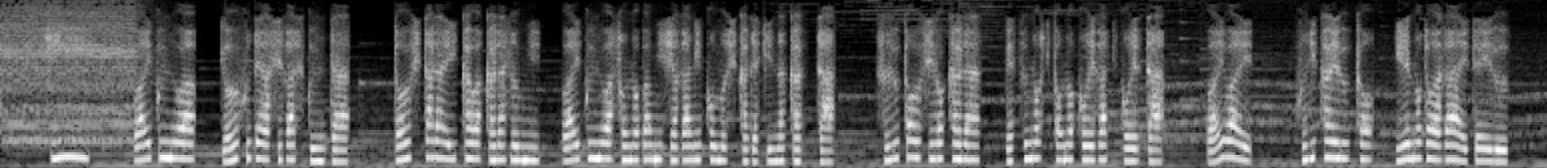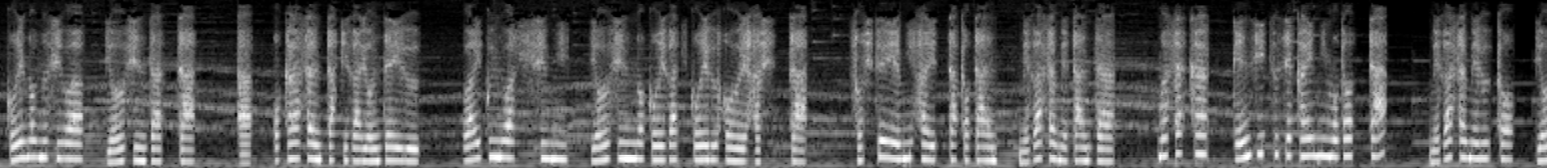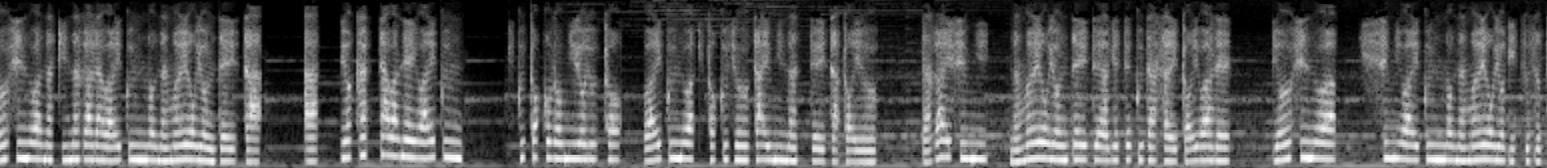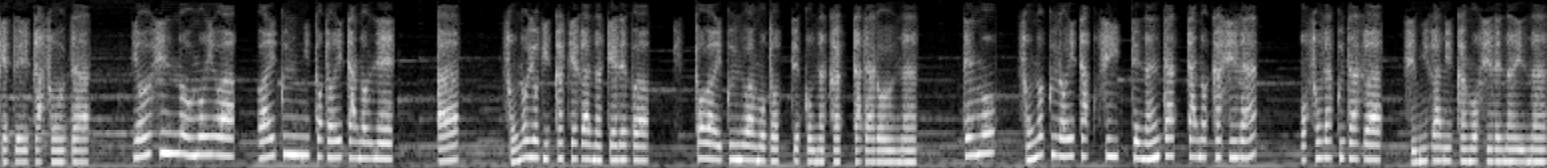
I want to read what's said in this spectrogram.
ひー。Y 君は、恐怖で足がすくんだ。どうしたらいいかわからずに、Y 君はその場にしゃがみ込むしかできなかった。すると後ろから、別の人の声が聞こえた。ワイワイ。振り返ると、家のドアが開いている。声の主は、両親だった。あ、お母さんたちが呼んでいる。Y 君は必死に、両親の声が聞こえる方へ走った。そして家に入った途端、目が覚めたんだ。まさか、現実世界に戻った？目が覚めると、両親は泣きながら Y 君の名前を呼んでいた。あ、よかったわね Y 君。聞くところによると、Y 君は既得状態になっていたという。だが医師に、名前を呼んでいてあげてくださいと言われ、両親は、必死に Y 君の名前を呼び続けていたそうだ。両親の思いは、Y 君に届いたのね。ああ。その呼びかけがなければ、きっと Y 君は戻ってこなかっただろうな。でも、その黒いタクシーって何だったのかしら？おそらくだが、死神かもしれないな。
